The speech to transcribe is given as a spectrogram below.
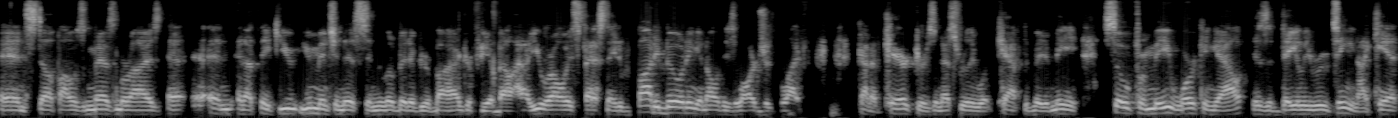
and stuff I was mesmerized and and I think you you mentioned this in a little bit of your biography about how you were always fascinated with bodybuilding and all these larger life kind of characters and that's really what captivated me. So for me working out is a daily routine. I can't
